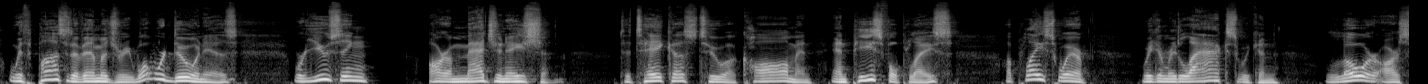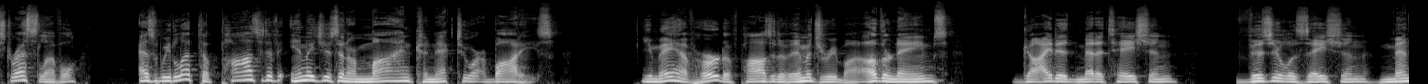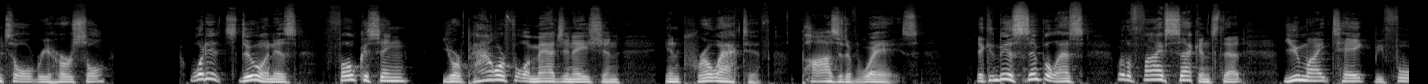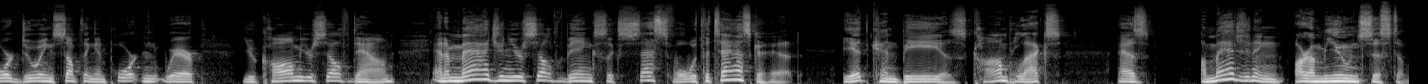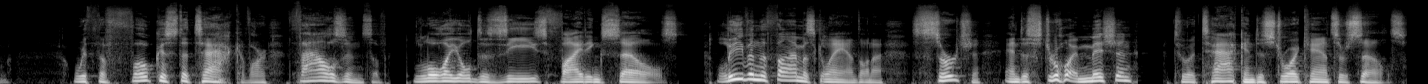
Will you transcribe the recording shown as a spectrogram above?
With positive imagery, what we're doing is we're using our imagination to take us to a calm and, and peaceful place, a place where we can relax, we can lower our stress level as we let the positive images in our mind connect to our bodies. You may have heard of positive imagery by other names guided meditation, visualization, mental rehearsal. What it's doing is focusing your powerful imagination in proactive, positive ways. It can be as simple as, well, the five seconds that you might take before doing something important where you calm yourself down and imagine yourself being successful with the task ahead. It can be as complex as imagining our immune system with the focused attack of our thousands of loyal disease fighting cells, leaving the thymus gland on a search and destroy mission to attack and destroy cancer cells.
